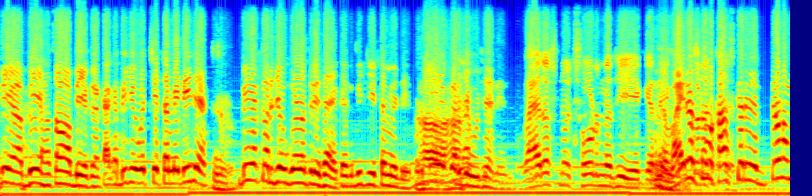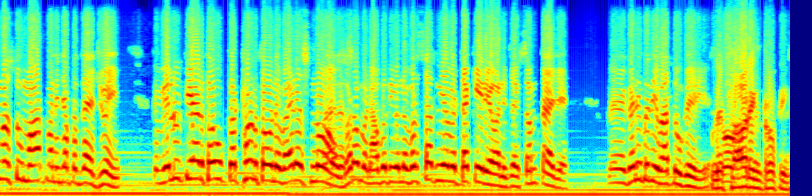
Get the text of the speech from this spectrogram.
બે બે સવા બે એકર કારણ કે બીજી વચ્ચે ટમેટી છે બે એકર જેવું ગણતરી થાય કે બીજી ટમેટી પણ બે એકર જેવું છે ને વાયરસ નો છોડ નથી એક વાયરસ નો ખાસ કરીને ત્રણ વસ્તુ મહત્વની આપણે જોઈ કે વેલું તૈયાર થવું કઠણ થવું ને વાયરસ. નો આવું બરોબર ને? આ બધી વરસાદની અમે ટકી રહેવાની છે ક્ષમતા છે. અને ઘણી બધી વાતો કરી. ફ્લાવરિંગ ડ્રોપિંગ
